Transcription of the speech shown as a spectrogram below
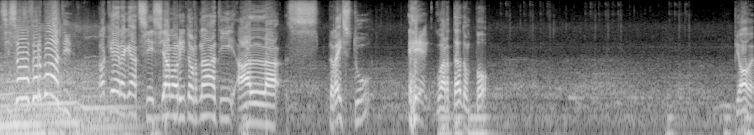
Si sono fermati! Ok ragazzi, siamo ritornati al Race 2 e guardate un po'. Piove.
